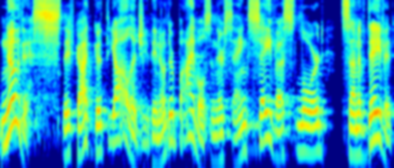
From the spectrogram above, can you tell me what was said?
know this. They've got good theology, they know their Bibles, and they're saying, Save us, Lord, Son of David.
